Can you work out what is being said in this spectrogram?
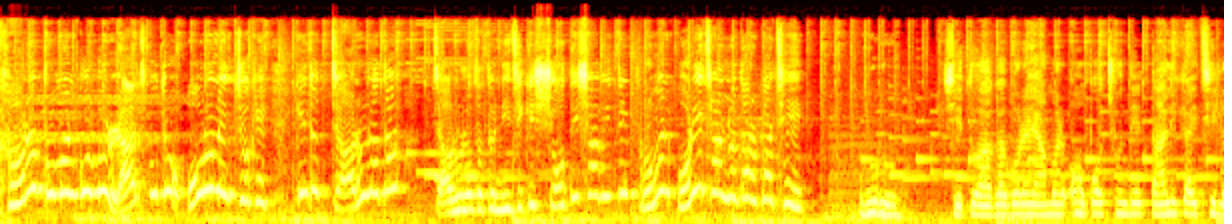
খারাপ প্রমাণ করব রাজপুত্র অরুণের চোখে। কিন্তু চারুলতা চারুলতা তো নিজেকে সতী সাবিত্রী প্রমাণ করেই ছাড়লো তার কাছে। অরুণ সে তো আগাগোড়ায় আমার অপছন্দের তালিকায় ছিল।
